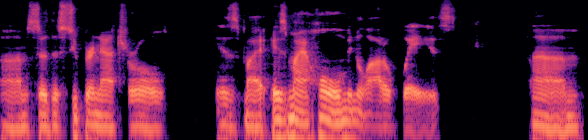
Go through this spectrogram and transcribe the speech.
Um, so the supernatural is my is my home in a lot of ways um,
